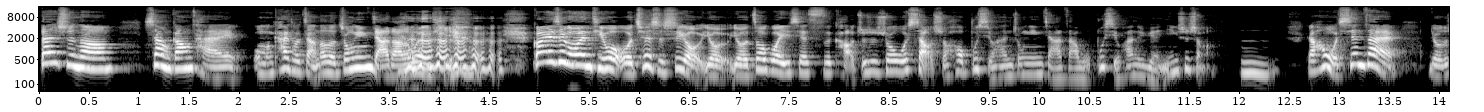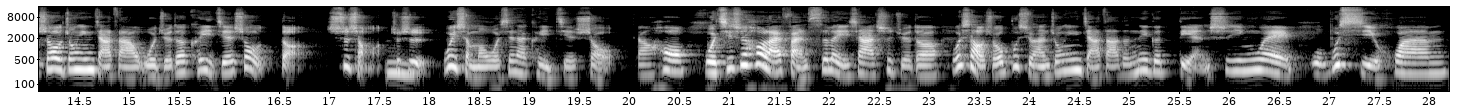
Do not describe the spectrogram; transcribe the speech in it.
但是呢，像刚才我们开头讲到的中英夹杂的问题，关于这个问题，我我确实是有有有做过一些思考，就是说我小时候不喜欢中英夹杂，我不喜欢的原因是什么？嗯然后我现在有的时候中英夹杂，我觉得可以接受的是什么？嗯就是为什么我现在可以接受？然后我其实后来反思了一下，是觉得我小时候不喜欢中英夹杂的那个点，是因为我不喜欢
